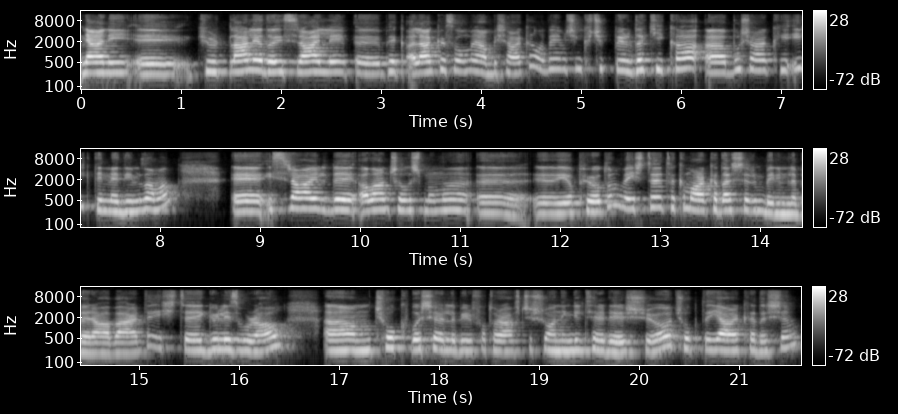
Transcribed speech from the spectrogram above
yani e, Kürtlerle ya da İsrail'le e, pek alakası olmayan bir şarkı ama benim için küçük bir dakika e, bu şarkıyı ilk dinlediğim zaman e, İsrail'de alan çalışmamı e, e, yapıyordum ve işte takım arkadaşlarım benimle beraberdi. İşte Güliz Vural um, çok başarılı bir fotoğrafçı şu an İngiltere'de yaşıyor. Çok da iyi arkadaşım.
